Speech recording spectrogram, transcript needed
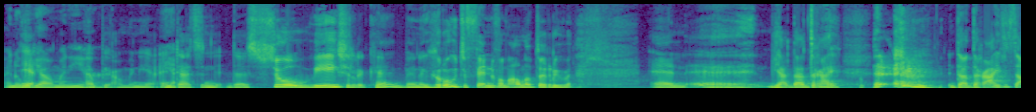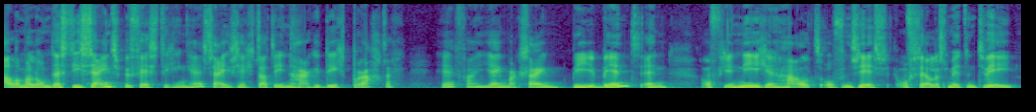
en op Ja, jouw manier. Op jouw manier. En Ja. dat, is een, dat is zo wezenlijk. Hè? Ik ben een grote fan van Anna Teruwe. En eh, ja, daar, draai, daar draait het allemaal om. Dat is die zijnsbevestiging. Hè? Zij zegt dat in haar gedicht prachtig. Hè? Van jij mag zijn wie je bent. En of je een negen haalt of een zes of zelfs met een twee...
